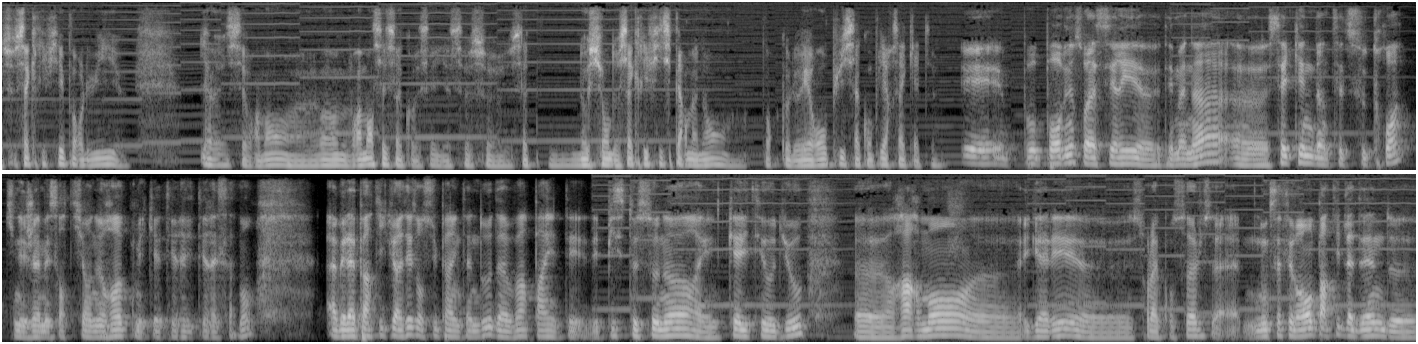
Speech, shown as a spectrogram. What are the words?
se sacrifier pour lui. C'est vraiment, vraiment c'est ça quoi. Il y a cette notion de sacrifice permanent pour que le héros puisse accomplir sa quête. Et pour, revenir sur la série des manas, Seiken Densetsu 3, qui n'est jamais sorti en Europe mais qui a été réédité récemment, avait la particularité sur Super Nintendo d'avoir des, pistes sonores et une qualité audio euh, rarement euh, égalée euh, sur la console. Donc ça fait vraiment partie de l'ADN de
